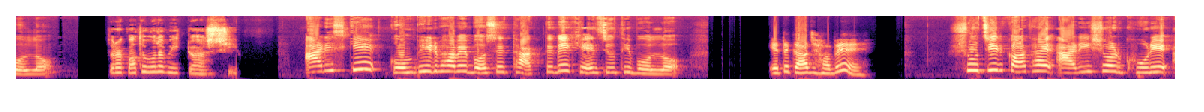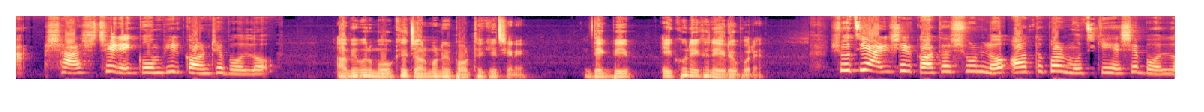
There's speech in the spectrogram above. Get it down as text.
বলল তোরা কথা বলে একটু আসছি। আরিশকে গম্ভীরভাবে বসে থাকতে দেখে যুথি বলল এতে কাজ হবে? সুচির কথায় আরিশ ওর ঘুরে শ্বাস ছেড়ে গম্ভীর কণ্ঠে বলল আমি আমার মৌকে জন্মানোর পর থেকেই চিনি। দেখবি এখন এখানে এলো বলে। সুচি আরিশের কথা শুনলো অতঃপর মুচকি হেসে বলল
